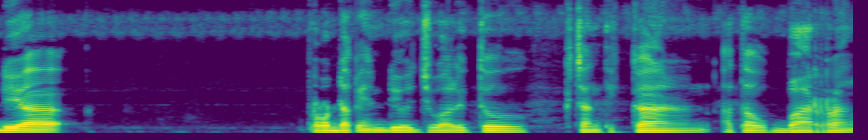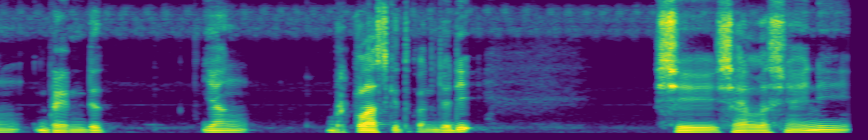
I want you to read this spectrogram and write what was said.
dia produk yang dia jual itu kecantikan atau barang branded yang berkelas gitu kan. Jadi si salesnya ini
